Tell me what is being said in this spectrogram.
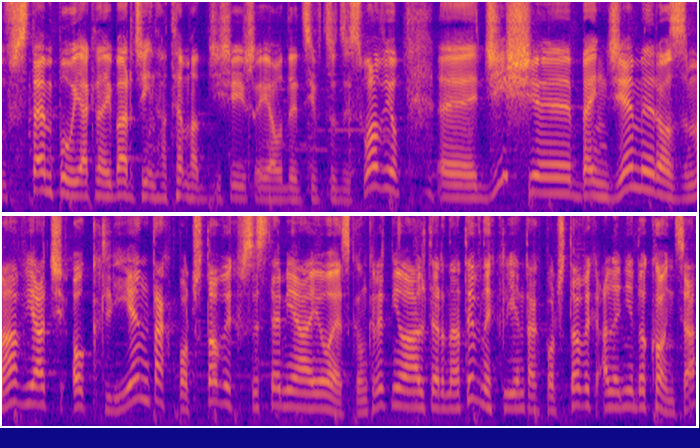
y, wstępu jak najbardziej na temat dzisiejszej audycji w cudzysłowie. Y, dziś y, będziemy rozmawiać o klientach pocztowych w systemie iOS, konkretnie o alternatywnych klientach pocztowych, ale nie do końca,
